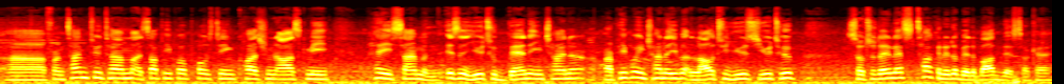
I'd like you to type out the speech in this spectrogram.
Uh, from time to time, I saw people posting questions, ask me, Hey Simon, isn't YouTube banned in China? Are people in China even allowed to use YouTube? So today, let's talk a little bit about this, okay?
